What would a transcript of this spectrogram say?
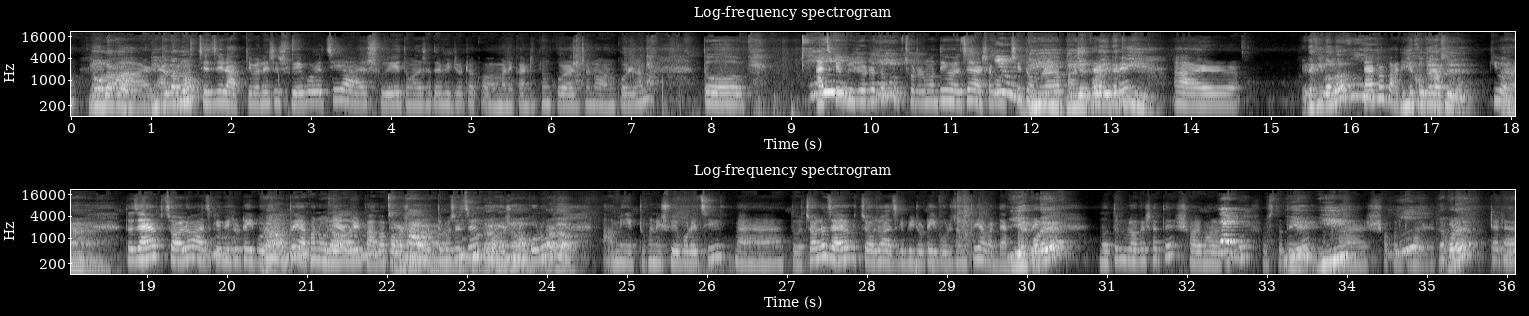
আর এখন হচ্ছে যে রাত্রিবেলা এসে শুয়ে পড়েছি আর শুয়ে তোমাদের সাথে ভিডিওটা মানে কন্টিনিউ করার জন্য অন করলাম। তো আজকের ভিডিওটা তো খুব ছোটোর মধ্যেই হয়েছে আশা করছি তোমরা পাশে থাকবে। আর এটা কি বলো? তারপর বাকিটা কোথায় কি বলো? হ্যাঁ। তো যাই হোক চলো আজকে ভিডিওটা এই পর্যন্তই। এখন অলি আর অলির বাবা পড়াশোনা করতে বসেছে পড়াশোনা করুক। আমি একটুখানি শুয়ে পড়েছি তো চলো যাই হোক চলো আজকে ভিডিওটা এই পর্যন্তই আবার দেখা হবে নতুন ব্লগের সাথে। সবাই ভালো থেকো সুস্থ থেকো আর সকলকে ভালো রাখো। টাটা।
